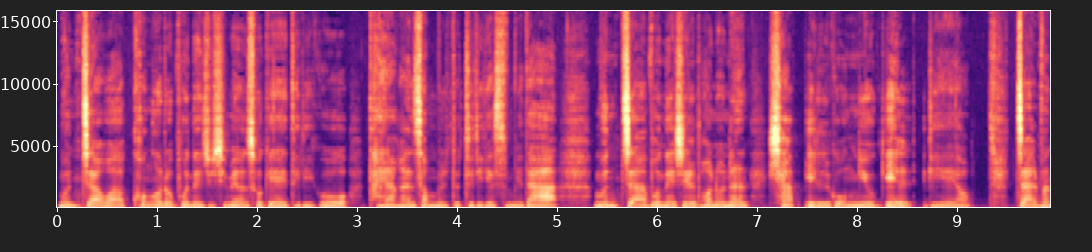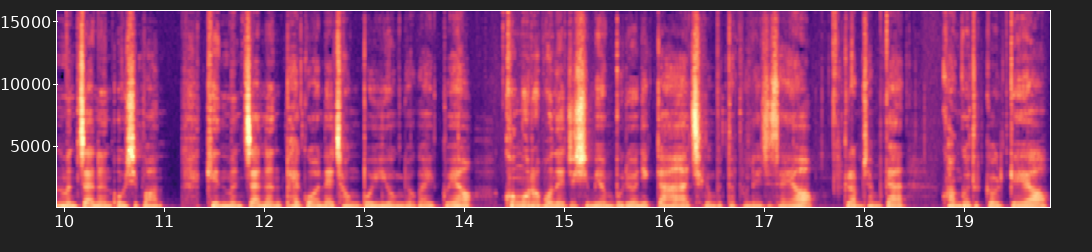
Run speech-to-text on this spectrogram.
문자와 콩으로 보내주시면 소개해드리고, 다양한 선물도 드리겠습니다. 문자 보내실 번호는 샵 1061이에요. 짧은 문자는 50원, 긴 문자는 100원의 정보 이용료가 있고요. 콩으로 보내주시면 무료니까 지금부터 보내주세요. 그럼 잠깐 광고 듣고 올게요.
